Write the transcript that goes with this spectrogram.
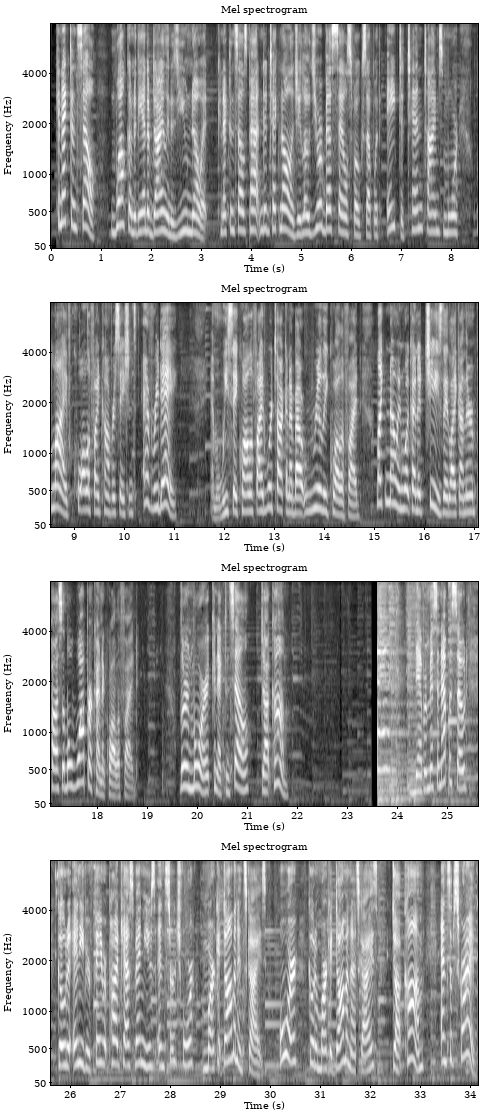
Connect and sell. Welcome to the end of dialing as you know it. Connect and Sell's patented technology loads your best sales folks up with 8 to 10 times more live qualified conversations every day. And when we say qualified, we're talking about really qualified, like knowing what kind of cheese they like on their impossible whopper kind of qualified. Learn more at connectandsell.com. Never miss an episode. Go to any of your favorite podcast venues and search for Market Dominance Guys or go to marketdominanceguys.com and subscribe.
